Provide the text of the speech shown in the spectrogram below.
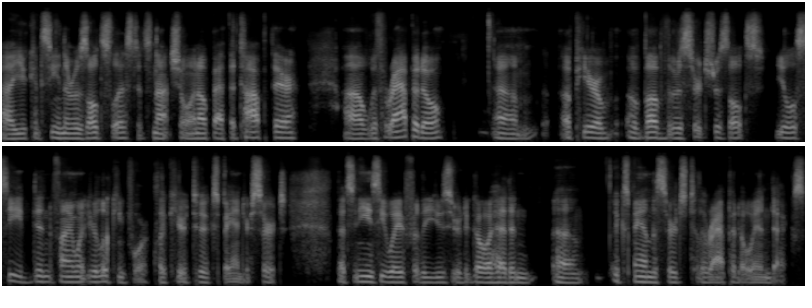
Uh, you can see in the results list, it's not showing up at the top there. Uh, with Rapido, um, up here above the search results, you'll see didn't find what you're looking for. Click here to expand your search. That's an easy way for the user to go ahead and um, expand the search to the Rapido index.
